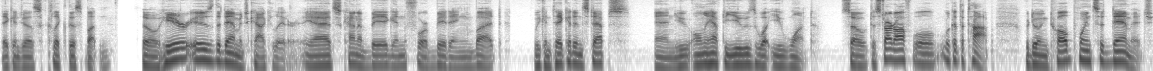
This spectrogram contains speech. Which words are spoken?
They can just click this button. So here is the damage calculator. Yeah, it's kind of big and forbidding, but we can take it in steps and you only have to use what you want. So to start off, we'll look at the top. We're doing 12 points of damage.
